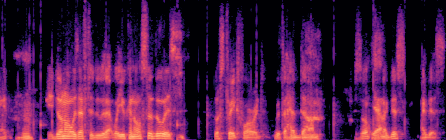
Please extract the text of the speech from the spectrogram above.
right? Mhm. You don't always have to do that. What you can also do is go straight forward with the head down, so Yeah. like this, like this.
